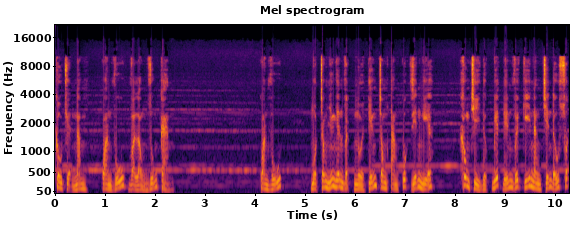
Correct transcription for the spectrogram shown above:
Câu chuyện 5. Quan Vũ và lòng dũng cảm Quan Vũ, một trong những nhân vật nổi tiếng trong Tam Quốc diễn nghĩa, không chỉ được biết đến với kỹ năng chiến đấu xuất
